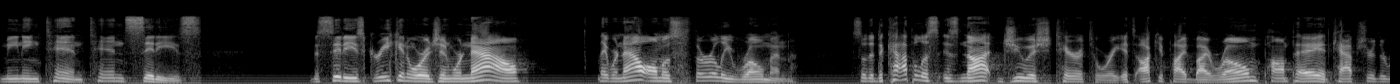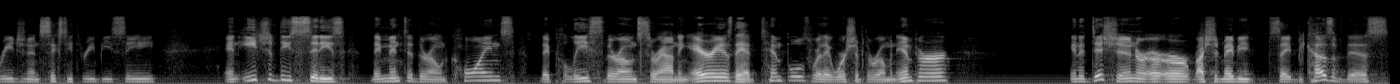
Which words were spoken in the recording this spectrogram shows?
meaning ten, ten cities the cities, Greek in origin, were now they were now almost thoroughly Roman. So the Decapolis is not Jewish territory. It's occupied by Rome. Pompey had captured the region in 63 BC. And each of these cities, they minted their own coins. They policed their own surrounding areas. They had temples where they worshiped the Roman emperor. In addition, or, or, or I should maybe say because of this,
